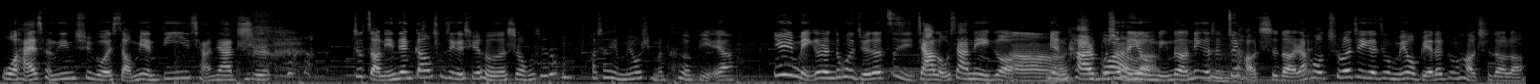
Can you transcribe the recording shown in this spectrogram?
我还曾经去过小面第一强家吃，就早年间刚出这个噱头的时候，我觉得嗯好像也没有什么特别呀、因为每个人都会觉得自己家楼下那个啊面摊儿不是很有名的，那个是最嗯好吃的。然后除了这个就没有别的更好吃的了。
